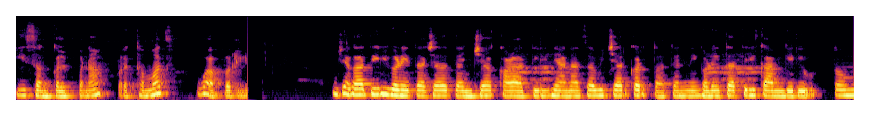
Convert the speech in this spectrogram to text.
ही संकल्पना प्रथमच वापरली. जगातील गणिताच्या त्यांच्या काळातील ज्ञानाचा विचार करता त्यांनी गणितातील कामगिरी उत्तम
